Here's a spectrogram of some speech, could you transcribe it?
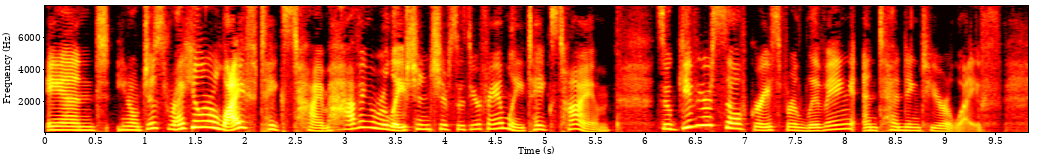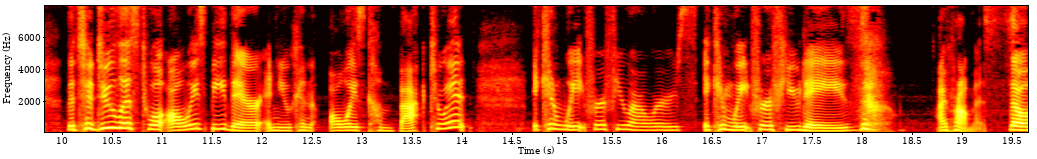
and, you know, just regular life takes time. Having relationships with your family takes time. So give yourself grace for living and tending to your life. The to do list will always be there and you can always come back to it. It can wait for a few hours, it can wait for a few days. I promise. So,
